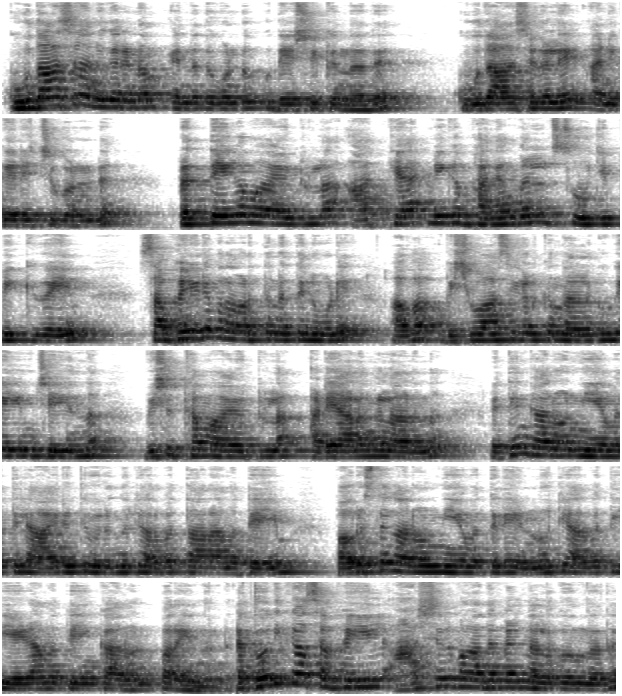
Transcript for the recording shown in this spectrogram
കൂതാശ അനുകരണം എന്നതുകൊണ്ട് ഉദ്ദേശിക്കുന്നത് കൂതാശകളെ അനുകരിച്ചുകൊണ്ട് പ്രത്യേകമായിട്ടുള്ള ആധ്യാത്മിക ഫലങ്ങൾ സൂചിപ്പിക്കുകയും സഭയുടെ പ്രവർത്തനത്തിലൂടെ അവ വിശ്വാസികൾക്ക് നൽകുകയും ചെയ്യുന്ന വിശുദ്ധമായിട്ടുള്ള അടയാളങ്ങളാണെന്ന് ലത്തിൻ കാനോൺ നിയമത്തിൽ ആയിരത്തി ഒരുന്നൂറ്റി അറുപത്തി ആറാമത്തെയും പൗരസ്ത്യ കാനോൺ നിയമത്തിലെ എണ്ണൂറ്റി അറുപത്തി ഏഴാമത്തെയും കാനോൺ പറയുന്നുണ്ട്. കത്തോലിക്ക സഭയിൽ ആശീർവാദങ്ങൾ നൽകുന്നത്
